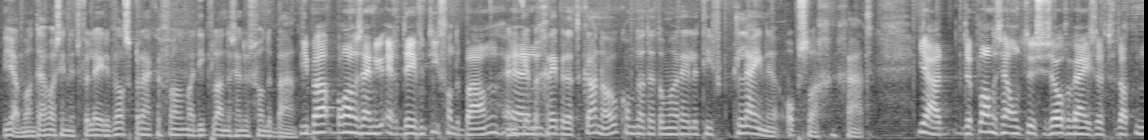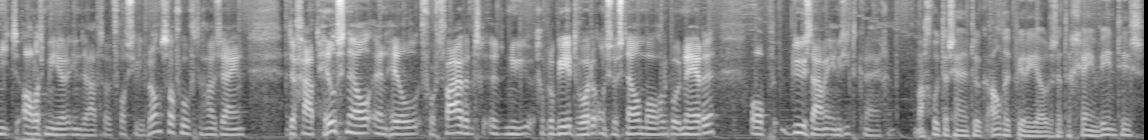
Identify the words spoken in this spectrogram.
ja, want daar was in het verleden wel sprake van, maar die plannen zijn dus van de baan. Die ba- plannen zijn nu echt definitief van de baan. En ik heb begrepen dat kan ook, omdat het om een relatief kleine opslag gaat. Ja, de plannen zijn ondertussen zo gewijzigd dat niet alles meer inderdaad fossiele brandstof hoeft te gaan zijn. Er gaat heel snel en heel voortvarend nu geprobeerd worden om zo snel mogelijk Bonaire op duurzame energie te krijgen. Maar goed, er zijn natuurlijk altijd periodes dat er geen wind is.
